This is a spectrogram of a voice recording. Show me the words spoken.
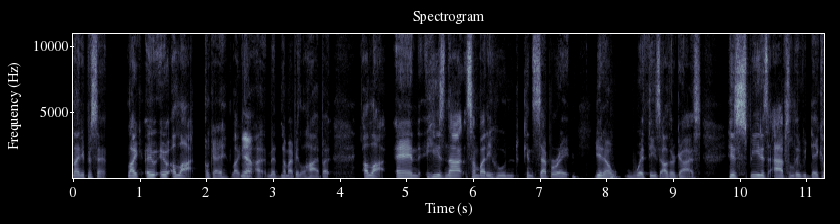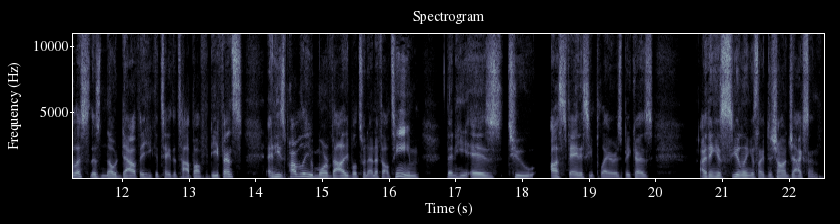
90%. Like it, it, a lot. Okay. Like Yeah. uh, that might be a little high, but a lot. And he's not somebody who can separate, you know, with these other guys. His speed is absolutely ridiculous. There's no doubt that he could take the top off of defense. And he's probably more valuable to an NFL team than he is to us fantasy players because I think his ceiling is like DeSean Jackson,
